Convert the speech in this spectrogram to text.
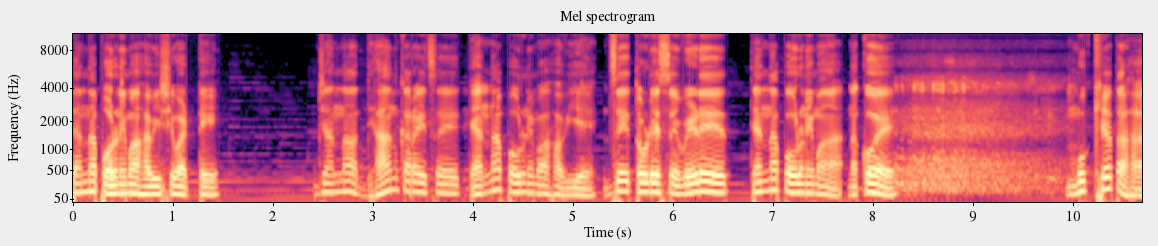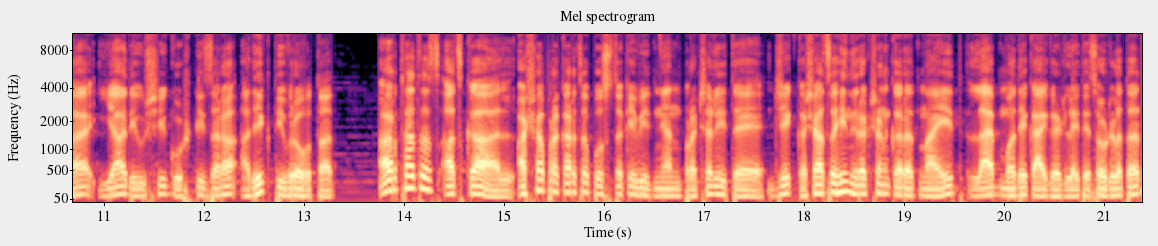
त्यांना पौर्णिमा हवीशी वाटते. ज्यांना ध्यान करायचंय त्यांना पौर्णिमा हवी आहे. जे थोडेसे वेळे त्यांना पौर्णिमा नकोय. मुख्यतः या दिवशी गोष्टी जरा अधिक तीव्र होतात. अर्थातच आजकाल अशा प्रकारचं पुस्तके विज्ञान प्रचलित आहे जे कशाचंही निरीक्षण करत नाहीत. लॅबमध्ये काय घडलंय ते सोडलं तर?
